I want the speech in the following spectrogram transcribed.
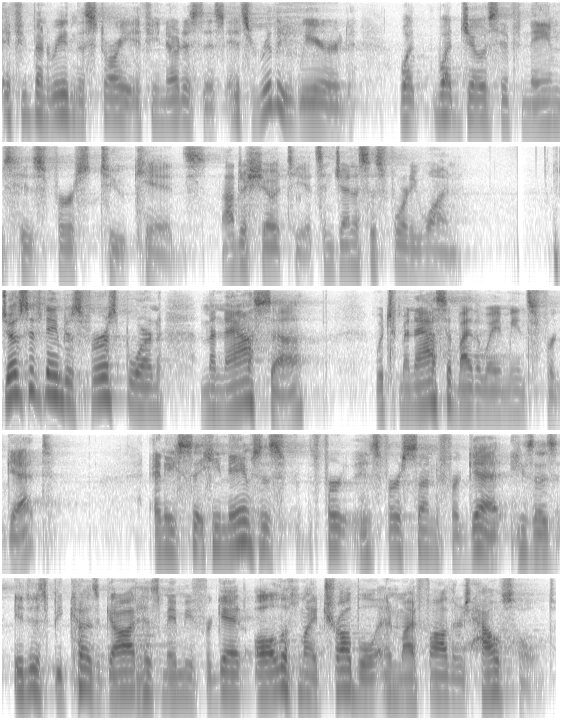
if you've been reading the story if you notice this it's really weird what, what joseph names his first two kids. I'll just show it to you. It's in genesis 41 Joseph named his firstborn Manasseh, which Manasseh, by the way, means forget. And he, he names his, his first son Forget. He says, It is because God has made me forget all of my trouble and my father's household.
